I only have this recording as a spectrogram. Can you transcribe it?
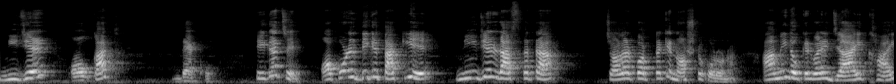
নিজের অকাত দেখো, ঠিক আছে? অপরের দিকে তাকিয়ে নিজের রাস্তাটা, চলার পথটাকে নষ্ট করো না। আমি লোকের বাড়ি যাই, খাই,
